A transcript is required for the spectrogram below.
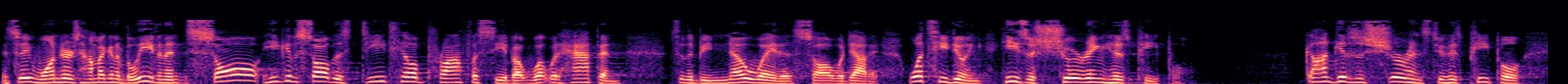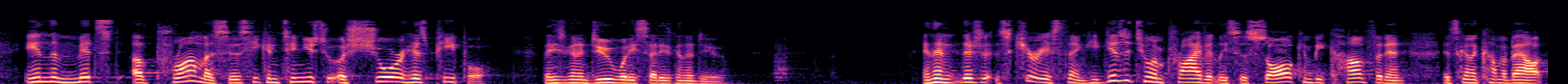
And so he wonders, how am I to believe? And then Saul, he gives Saul this detailed prophecy about what would happen so there'd be no way that Saul would doubt it. What's he doing? He's assuring his people. God gives assurance to his people. In the midst of promises, he continues to assure his people that he's going to do what he said he's going to do. And then there's this curious thing. He gives it to him privately so Saul can be confident it's going to come about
